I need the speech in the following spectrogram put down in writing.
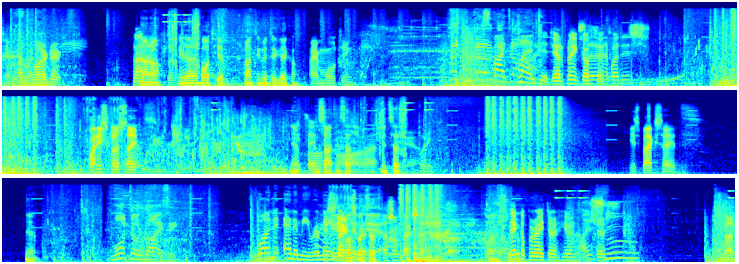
Siempre One bueno. More there. No, Plant no. one. Yeah, bot here. Planting with the gecko. I'm ulting. Spike planted. They are playing Is there One is close side. Yeah, Inside. inside, inside. Oh, that's Inside. okay. He's backside. Yeah. Water rising. One enemy remaining. Here. Last backside. That's on backside. Nice, Tech good. operator here. Nice. upstairs. Done.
